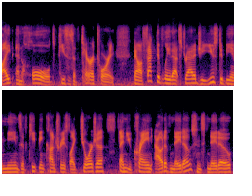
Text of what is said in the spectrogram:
bite and hold pieces of territory. Now, effectively, that strategy used to be a means of keeping countries like Georgia and Ukraine out of NATO, since NATO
